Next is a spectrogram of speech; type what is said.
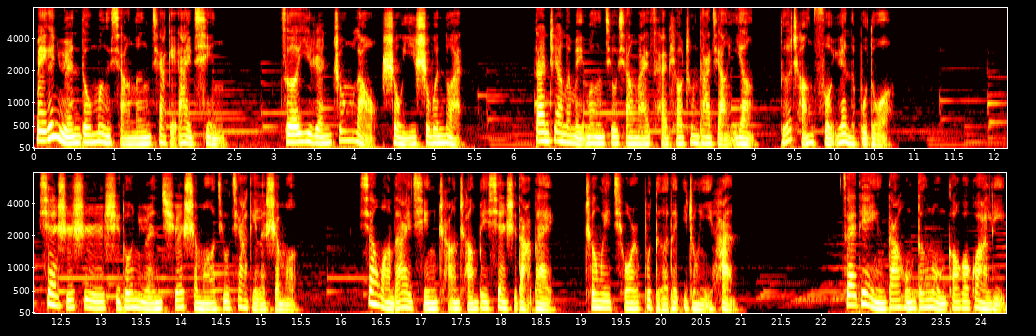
每个女人都梦想能嫁给爱情，择一人终老，受一世温暖。但这样的美梦就像买彩票中大奖一样，得偿所愿的不多。现实是，许多女人缺什么就嫁给了什么，向往的爱情常常被现实打败，成为求而不得的一种遗憾。在电影《大红灯笼高高挂》里，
